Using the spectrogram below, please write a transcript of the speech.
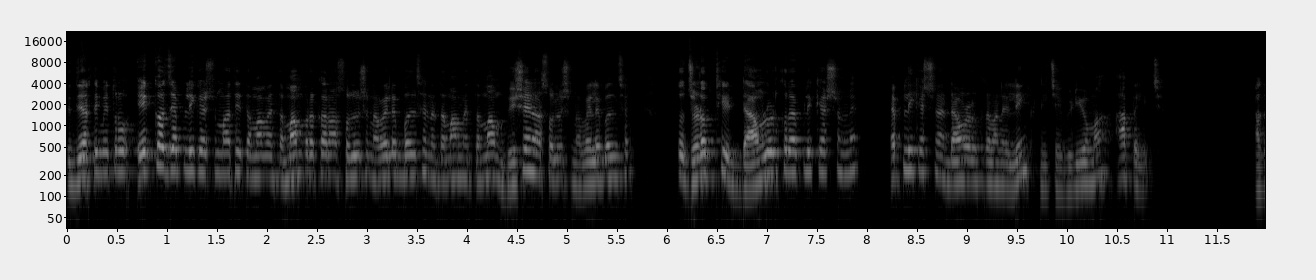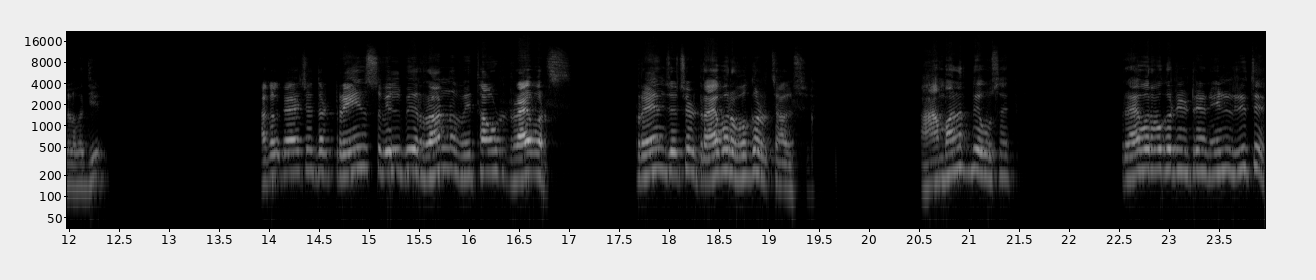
વિદ્યાર્થી મિત્રો, એક જ એપ્લિકેશનમાંથી તમામે તમામ પ્રકારના સોલ્યુશન અવેલેબલ છે અને તમામે તમામ વિષયના સોલ્યુશન અવેલેબલ છે. તો ઝડપથી ડાઉનલોડ કરો એપ્લિકેશનને એપ્લિકેશનને ડાઉનલોડ કરવાની લિંક નીચે વિડીયોમાં આપેલી છે. આગળ વધીએ. આગળ કહે છે the trains will be run without drivers train જે છે, ડ્રાઈવર વગર ચાલશે. આમાં નથી બેવું સાહેબ. ડ્રાઈવર વગરની ટ્રેન એની રીતે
